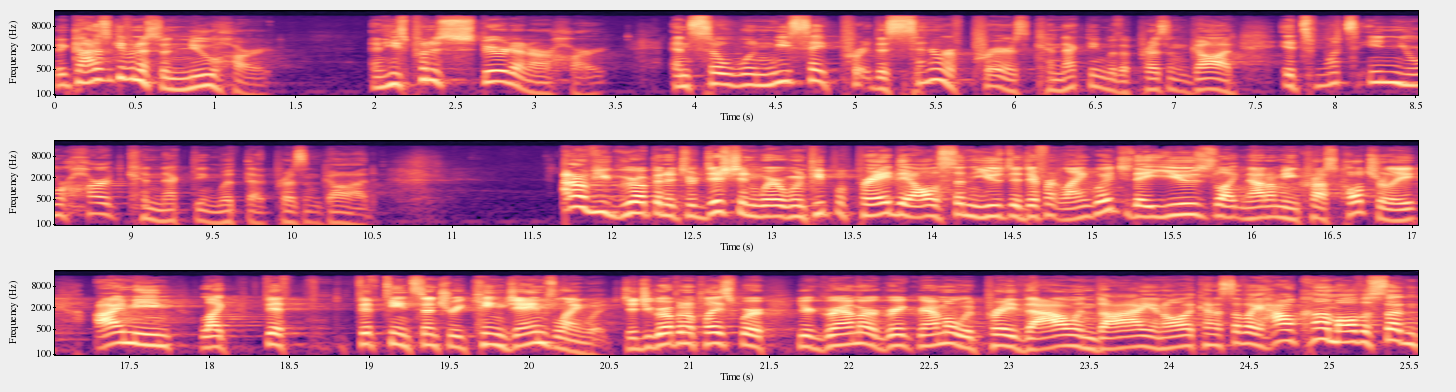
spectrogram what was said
That God has given us a new heart, and He's put His Spirit in our heart. And so when we say pr- the center of prayer is connecting with a present God, it's what's in your heart connecting with that present God. I don't know if you grew up in a tradition where when people prayed, they all of a sudden used a different language. They used, like, not I mean cross culturally, I mean like 15th century King James language. Did you grow up in a place where your grandma or great grandma would pray thou and thy and all that kind of stuff? Like, how come all of a sudden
